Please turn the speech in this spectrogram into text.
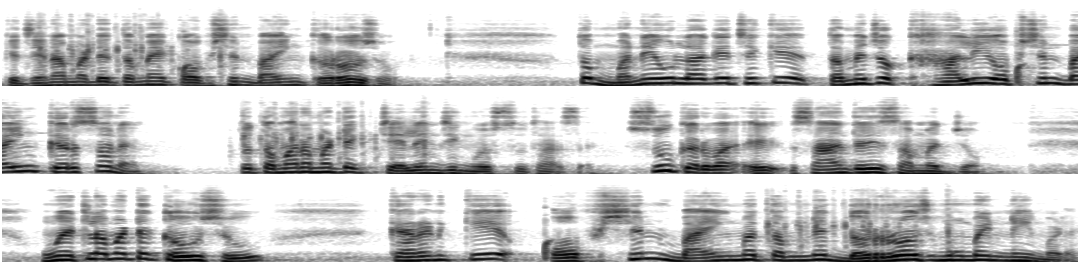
કે જેના માટે તમે એક ઓપ્શન બાઇંગ કરો છો, તો મને એવું લાગે છે કે તમે જો ખાલી ઓપ્શન બાઇંગ કરશો ને, તો તમારા માટે એક ચેલેન્જિંગ વસ્તુ થશે. શું કરવા, એ શાંતિથી સમજજો. હું એટલા માટે કહું છું કારણ કે ઓપ્શન બાઇંગમાં તમને દરરોજ મુવમેન્ટ નહીં મળે.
